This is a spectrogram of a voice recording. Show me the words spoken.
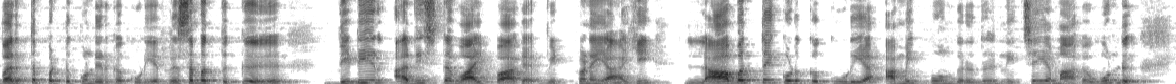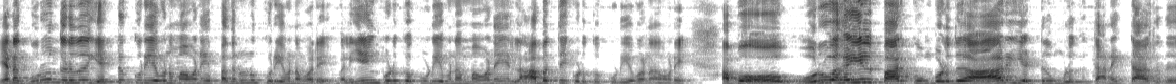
வருத்தப்பட்டு கொண்டிருக்கக்கூடிய ரிஷபத்துக்கு திடீர் அதிர்ஷ்ட வாய்ப்பாக விற்பனையாகி லாபத்தை கொடுக்கக்கூடிய அமைப்புங்கிறது நிச்சயமாக உண்டு. ஏன்னா குருங்கிறது எட்டுக்குரியவனும் அவனே பதினொன்றுக்குரியவன் அவனே. வலியையும் கொடுக்கக்கூடியவனும் அவனே லாபத்தை கொடுக்கக்கூடியவன் அவனே. அப்போது ஒரு வகையில் பார்க்கும் பொழுது ஆறு எட்டு உங்களுக்கு கனெக்ட் ஆகுது.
